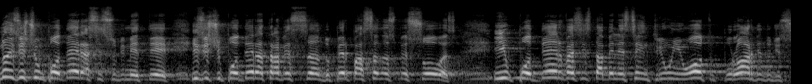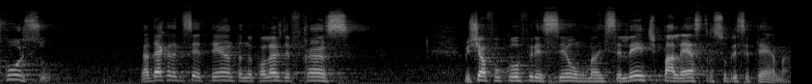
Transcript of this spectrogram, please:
Não existe um poder a se submeter, existe o poder atravessando, perpassando as pessoas. E o poder vai se estabelecer entre um e outro por ordem do discurso. Na década de 70, no Collège de France, Michel Foucault ofereceu uma excelente palestra sobre esse tema.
